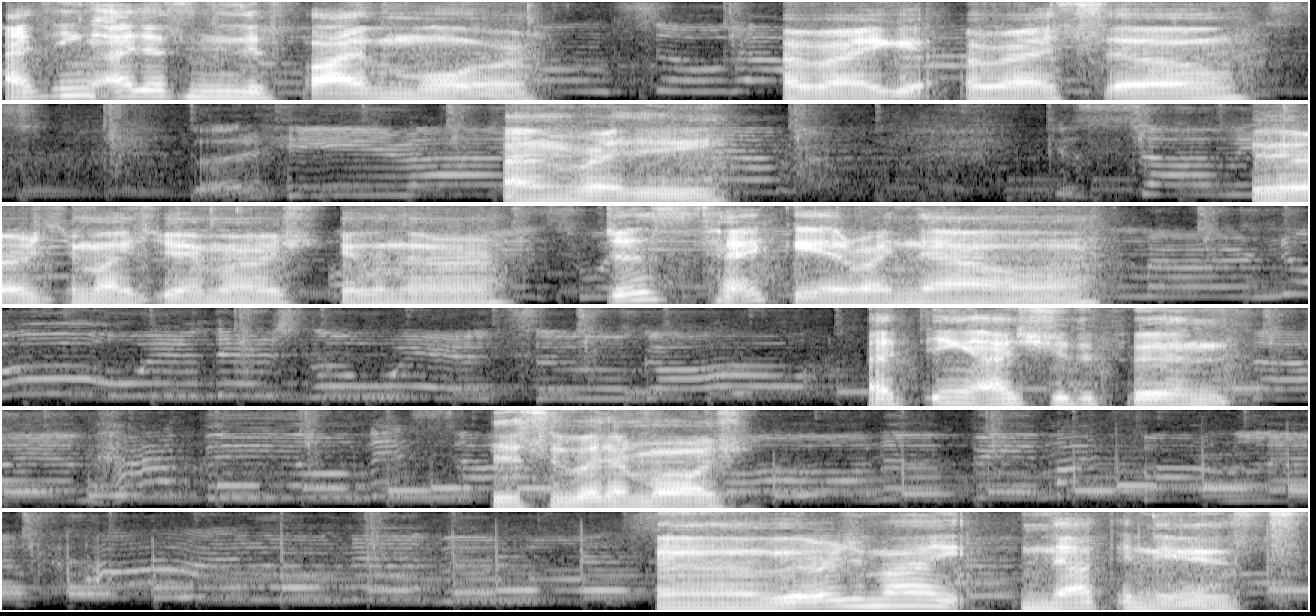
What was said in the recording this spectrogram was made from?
I think I just need five more. Alright, alright, so I'm ready. Where's my jammer, Sugar? Just take it right now. I think I should put this weather marsh. Uh, where is my nothingness?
